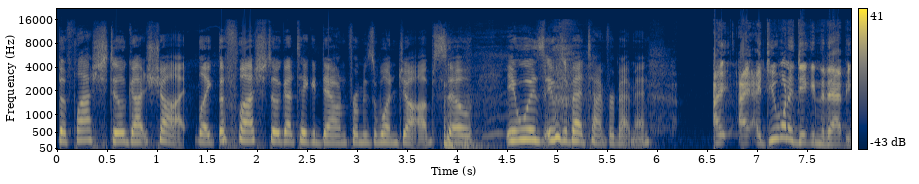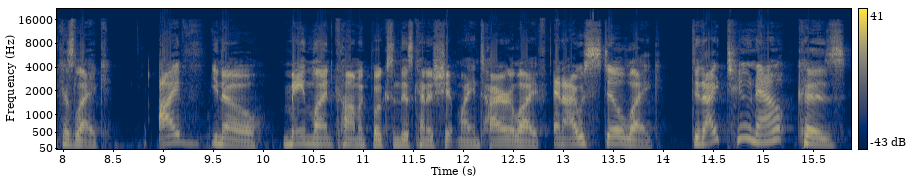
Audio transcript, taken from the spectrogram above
the flash still got shot. Like the flash still got taken down from his one job. So it was it was a bad time for batman. I, I, I do want to dig into that because like I've you know mainlined comic books and this kind of shit my entire life, and I was still like, did I tune out? Because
